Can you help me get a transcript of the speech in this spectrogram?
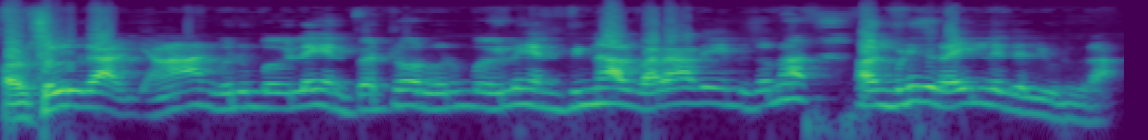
அவர் சொல்லுகிறார் நான் விரும்பவில்லை என் பெற்றோர் விரும்பவில்லை என் பின்னால் வராதே என்று சொன்னால் அவன் பிடித்து ரயிலில் தள்ளி விடுகிறான்.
